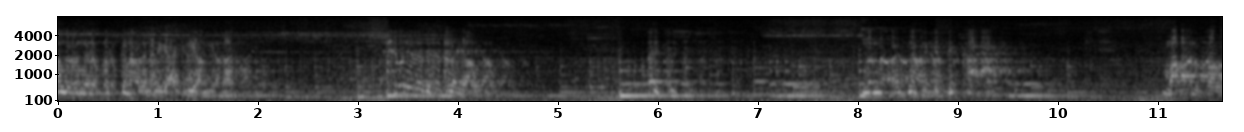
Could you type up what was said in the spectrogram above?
ಪಾಂಡುರಂಗನ ಭಕ್ತನಾದ ನನಗೆ ಆಗಿದೆಯಾ ಅಂತ ಶಿವನಿಲ್ಲದ ಸ್ಥಳ ಯಾವುದು. ನನ್ನ ಅಜ್ಞಾನಕ್ಕೆ ಧಿಕ್ಕಾರ ಮಹಾನುಭಾವ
